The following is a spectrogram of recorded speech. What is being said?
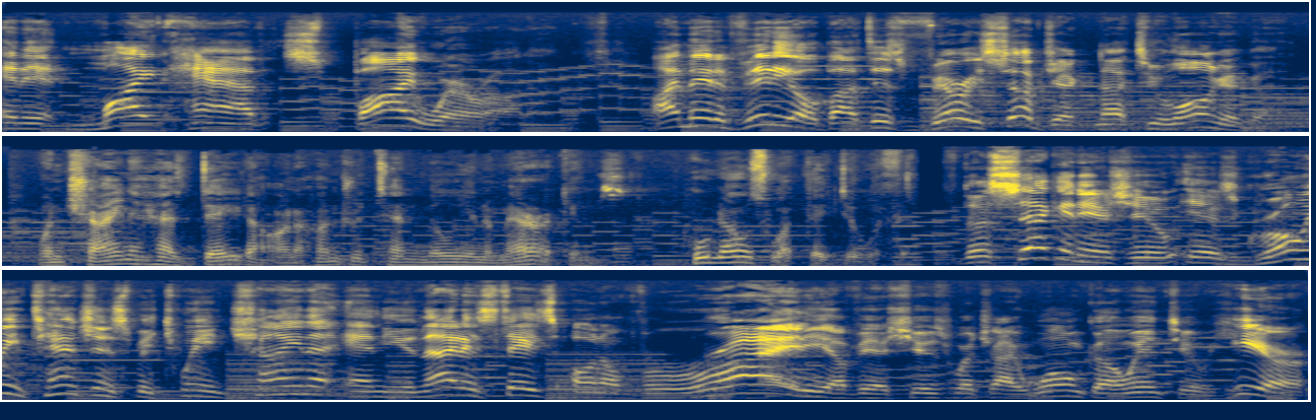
and it might have spyware on it. I made a video about this very subject not too long ago. When China has data on 110 million Americans, who knows what they do with it? The second issue is growing tensions between China and the United States on a variety of issues, which I won't go into here,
